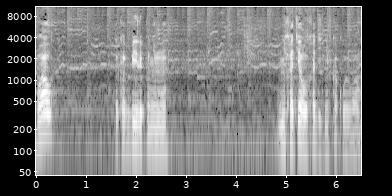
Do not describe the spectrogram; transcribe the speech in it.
вал, так как били по нему. Не хотел выходить ни в какую вал.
